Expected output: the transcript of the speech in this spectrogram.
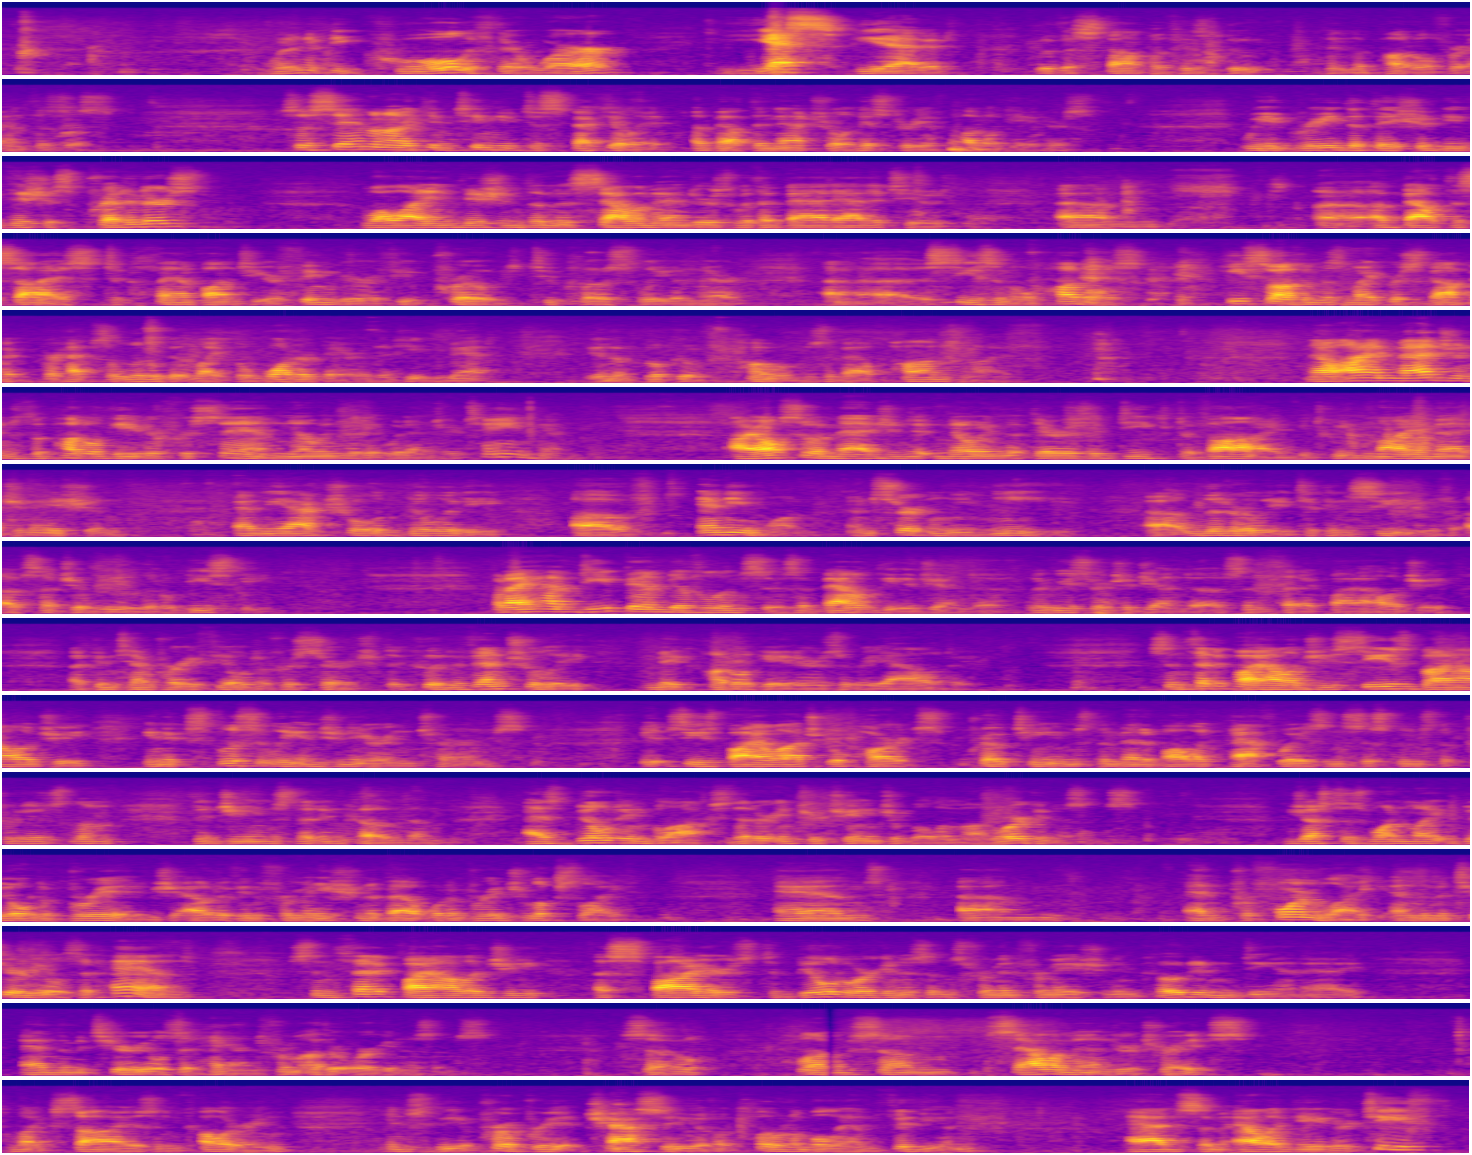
Wouldn't it be cool if there were? Yes, he added, with a stomp of his boot in the puddle for emphasis. So Sam and I continued to speculate about the natural history of puddle gators. We agreed that they should be vicious predators, while I envisioned them as salamanders with a bad attitude, um, uh, about the size to clamp onto your finger if you probed too closely in their uh, seasonal puddles. He saw them as microscopic, perhaps a little bit like the water bear that he'd met in a book of poems about pond life. Now, I imagined the puddle gator for Sam knowing that it would entertain him. I also imagined it knowing that there is a deep divide between my imagination and the actual ability of anyone, and certainly me, uh, literally to conceive of such a wee little beastie. But I have deep ambivalences about the agenda, the research agenda of synthetic biology, a contemporary field of research that could eventually make puddle gators a reality. Synthetic biology sees biology in explicitly engineering terms. It sees biological parts, proteins, the metabolic pathways and systems that produce them, the genes that encode them, as building blocks that are interchangeable among organisms. Just as one might build a bridge out of information about what a bridge looks like and, um, and perform like and the materials at hand, synthetic biology aspires to build organisms from information encoded in DNA and the materials at hand from other organisms. So, plug some salamander traits, like size and coloring, into the appropriate chassis of a clonable amphibian, add some alligator teeth,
